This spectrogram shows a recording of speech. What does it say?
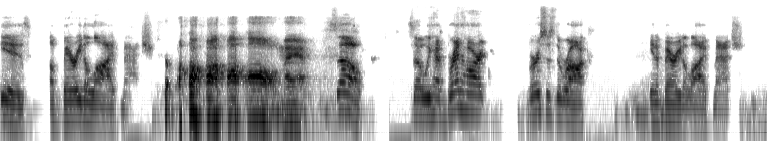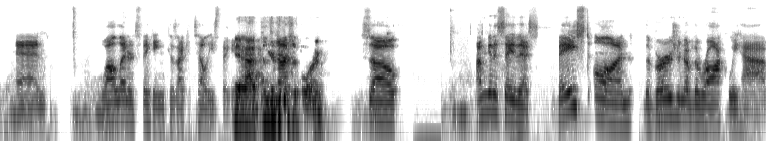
is a buried alive match. Oh, man. So, so we have Bret Hart versus The Rock in a buried alive match, and while Leonard's thinking, because I could tell he's thinking, Yeah, you're not sure. So, I'm gonna say this: based on the version of The Rock we have,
